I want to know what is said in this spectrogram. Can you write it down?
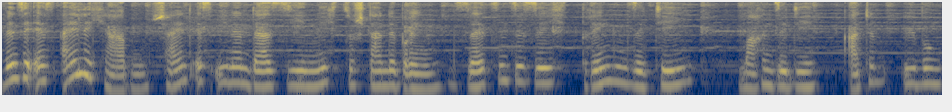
Wenn Sie es eilig haben, scheint es Ihnen, dass Sie nicht zustande bringen. Setzen Sie sich, trinken Sie Tee, machen Sie die Atemübung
